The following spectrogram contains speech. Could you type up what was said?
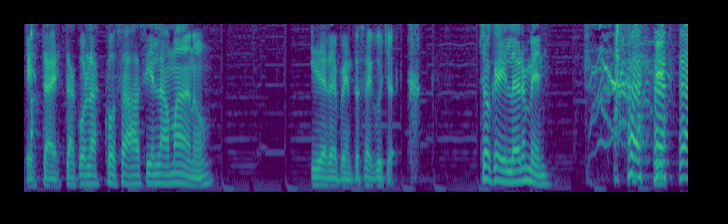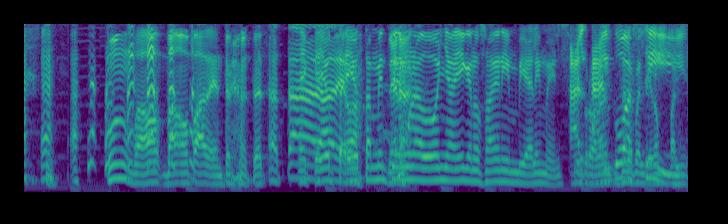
Está, está con las cosas así en la mano. Y de repente se escucha. It's okay, let him in. Pum, vamos, vamos para adentro. Ta, ta, ta, Es que ellos, también Mira. tienen una doña ahí que no saben enviar emails. que Al- algo así,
